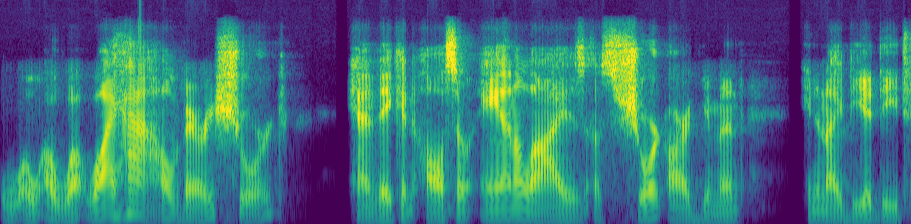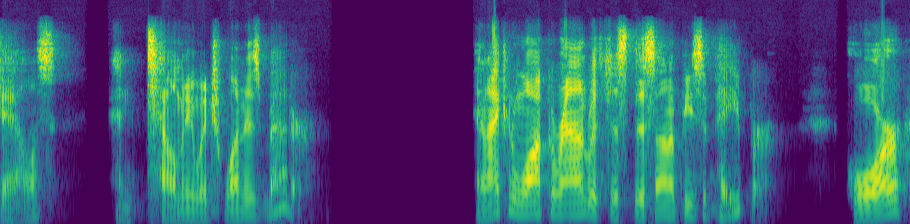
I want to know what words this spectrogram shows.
a what, why, how, very short, and they can also analyze a short argument in an idea details and tell me which one is better. And I can walk around with just this on a piece of paper. Or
